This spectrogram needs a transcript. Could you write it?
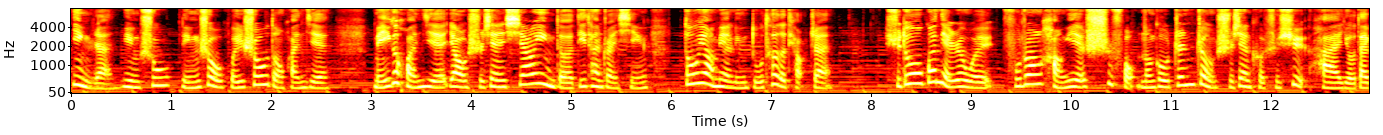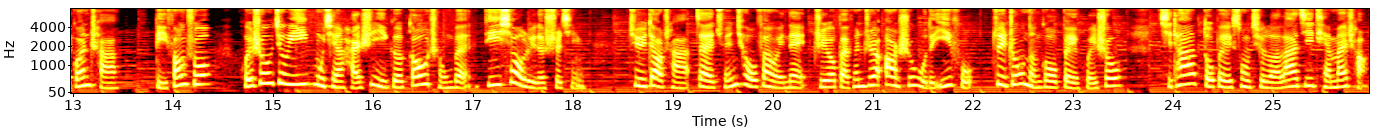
印染、运输、零售、回收等环节，每一个环节要实现相应的低碳转型，都要面临独特的挑战。许多观点认为，服装行业是否能够真正实现可持续，还有待观察。比方说。回收旧衣目前还是一个高成本、低效率的事情。据调查，在全球范围内，只有百分之二十五的衣服最终能够被回收，其他都被送去了垃圾填埋场。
